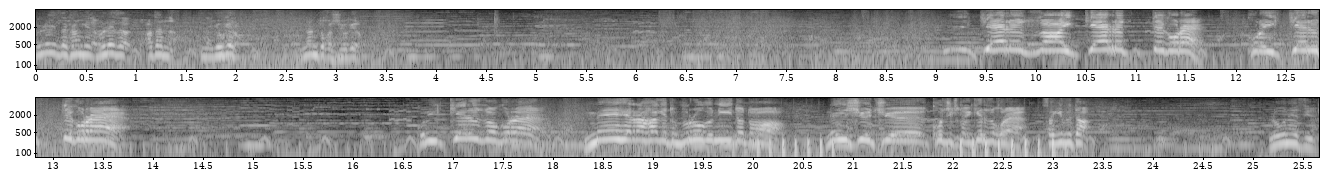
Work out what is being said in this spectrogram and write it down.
レーザー関係ない。レーザー当たるな。な避けろ。なんとかし避けろ。けるぞいけるってこれ。これいけるってこれ。これいけるぞこれ。メンヘラハゲとブログニートと。練習中古事記といけるぞこれ。先豚ログのやついない。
